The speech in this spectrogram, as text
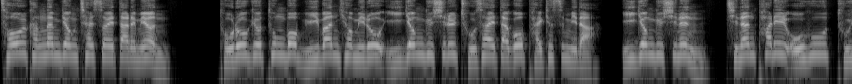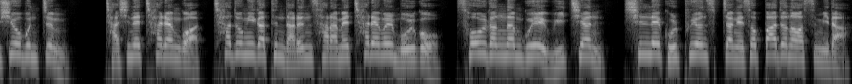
서울 강남경찰서에 따르면 도로교통법 위반 혐의로 이경규 씨를 조사했다고 밝혔습니다. 이경규 씨는 지난 8일 오후 2시 5분쯤 자신의 차량과 차종이 같은 다른 사람의 차량을 몰고 서울 강남구에 위치한 실내 골프 연습장에서 빠져나왔습니다.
